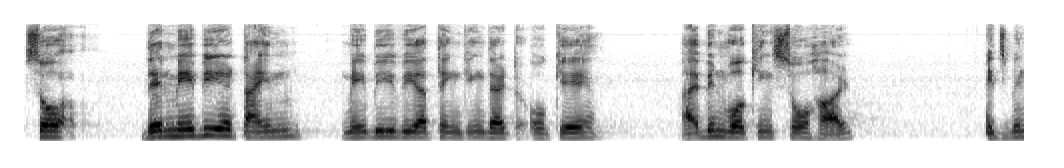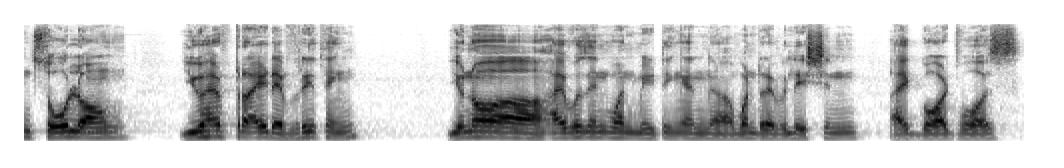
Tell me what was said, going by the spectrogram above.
So there may be a time, maybe we are thinking that, okay, I've been working so hard. It's been so long. You have tried everything you know, uh, I was in one meeting and uh, one revelation I got was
